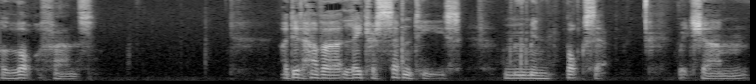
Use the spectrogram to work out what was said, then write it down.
A lot of fans. I did have a later 70s Moomin box set, which um,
